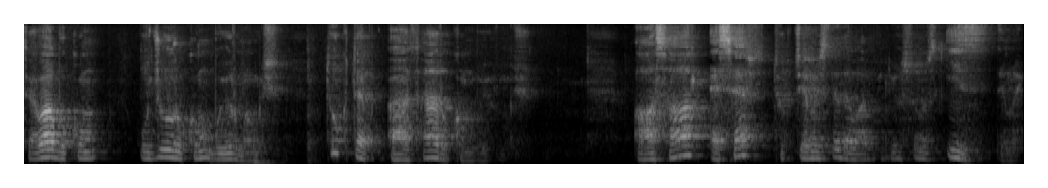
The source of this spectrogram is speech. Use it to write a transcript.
sevabukum, ucurukum buyurmamış. Tukteb atharukum buyurmuş. Asar, eser Türkçemizde de var biliyorsunuz iz demek.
